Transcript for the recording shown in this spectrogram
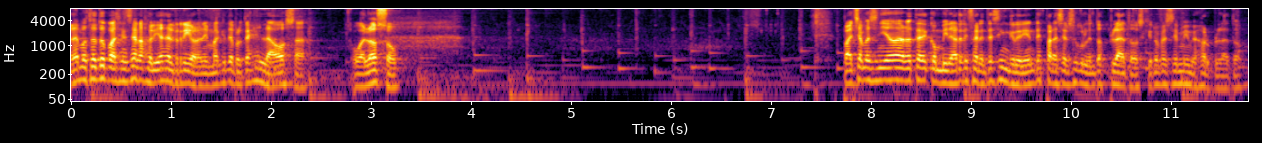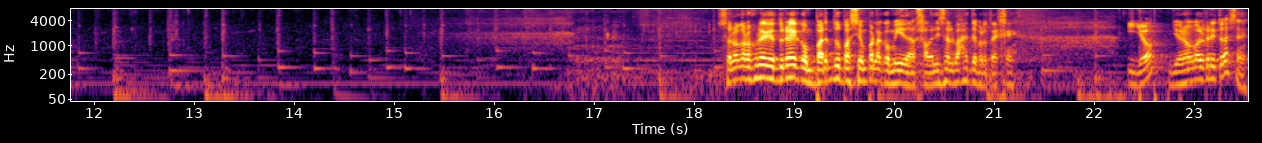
Has demostrado tu paciencia en las orillas del río. El animal que te protege es la osa. O el oso. Pacha me ha enseñado el arte de combinar diferentes ingredientes para hacer suculentos platos. Quiero ofrecer mi mejor plato. Solo conozco una criatura que comparte tu pasión por la comida. El jabalí salvaje te protege. ¿Y yo? ¿Yo no hago el rito ese?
